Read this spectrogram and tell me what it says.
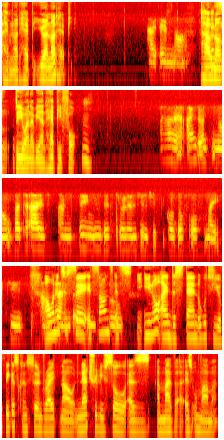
I am not happy. You are not happy. I am not. How Yes. long do you want to be unhappy for? I I don't know, but I I'm staying in this relationship because of of my kids. I wanted to say it sounds so. it's you know I understand what's your biggest concern right now naturally so as a mother as umama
